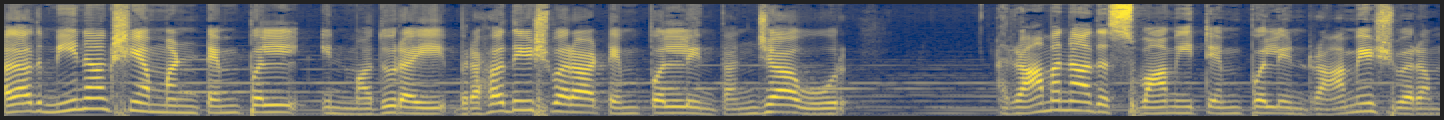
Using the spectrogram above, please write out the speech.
அதாவது Meenakshi Amman temple in Madurai Brihadeeswara temple in Thanjavur Ramanatha Swamy temple in Rameswaram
